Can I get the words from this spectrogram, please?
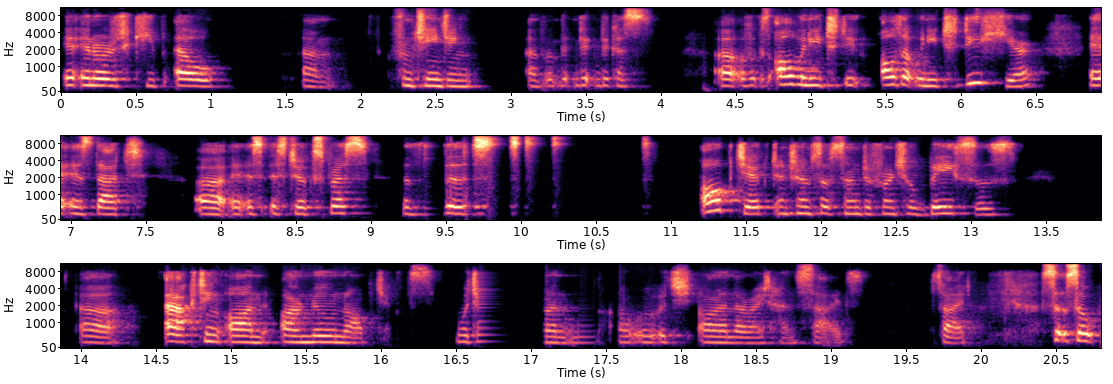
in, in, order to keep L um, from changing, uh, because, because all we need to do, all that we need to do here is that is, is to express this object in terms of some differential basis uh, acting on our known objects, which are on, which are on the right-hand side. Side. So, so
